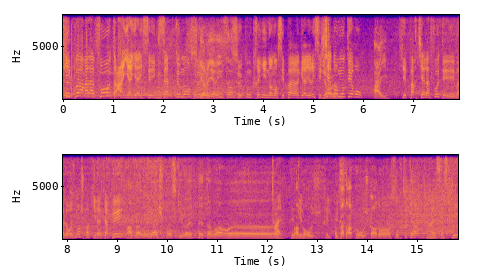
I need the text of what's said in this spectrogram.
qui part à la faute. Aïe aïe aïe, c'est exactement ce, qu'on craignait. Non, non, c'est pas Guerrieri, c'est. Thiago Montero Aïe. qui est parti à la faute et malheureusement, je crois qu'il a tapé. Ah bah oui, là, je pense qu'il va peut-être avoir euh, Ouais, drapeau quel- rouge. Euh, Pas drapeau rouge, pardon, safety car. Ouais, ça se peut.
